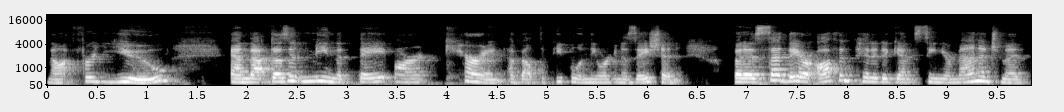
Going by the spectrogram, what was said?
not for you. And that doesn't mean that they aren't caring about the people in the organization. But as said, they are often pitted against senior management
